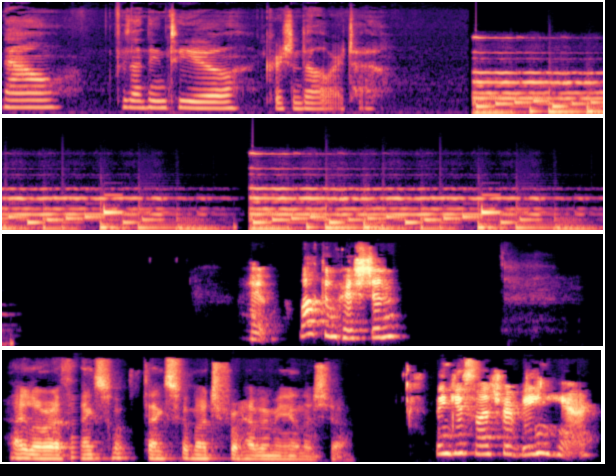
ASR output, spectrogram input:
Now, presenting to you Christian de la Huerta. welcome, Christian. Hi, Laura. Thanks, thanks so much for having me on the show. Thank you so much for being here.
